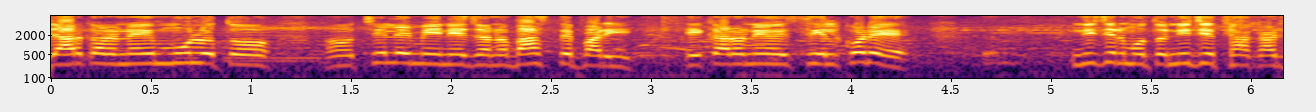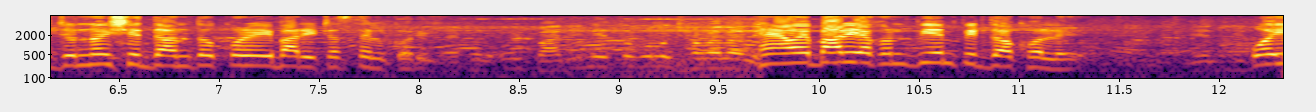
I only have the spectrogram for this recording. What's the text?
যার কারণে মূলত ছেলে মেয়ে নিয়ে যেন বাঁচতে পারি এই কারণে ওই সেল করে নিজের মতো নিজে থাকার জন্যই সিদ্ধান্ত করে এই বাড়িটা সেল করি। হ্যাঁ ওই বাড়ি এখন বিএমপির দখলে। ওই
